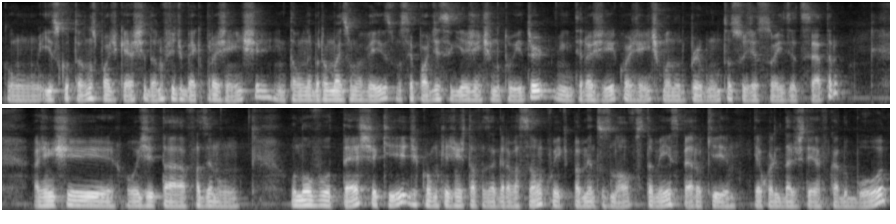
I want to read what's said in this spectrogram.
com, e escutando os podcasts, dando feedback pra gente. Então, lembrando mais uma vez, você pode seguir a gente no Twitter e interagir com a gente, mandando perguntas, sugestões, etc. A gente hoje está fazendo um, um novo teste aqui de como que a gente está fazendo a gravação com equipamentos novos também. Espero que, que, a qualidade tenha ficado boa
